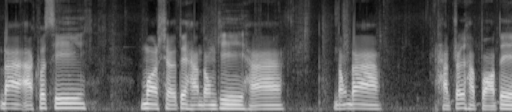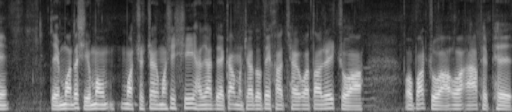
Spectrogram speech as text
đa à khó xí mà sợ tê hà đồng kỳ hà đồng đa hà chơi hà bỏ tê. Chỉ mua đó xíu mà mà chơi chơi mà xí xí hà ra tê các mình chơi đồ tê khá chơi ở tao rơi chùa ở bắt chùa ở à phê phê.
